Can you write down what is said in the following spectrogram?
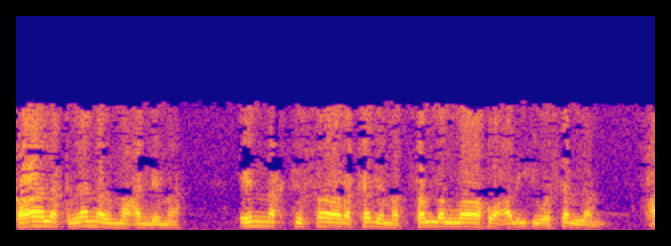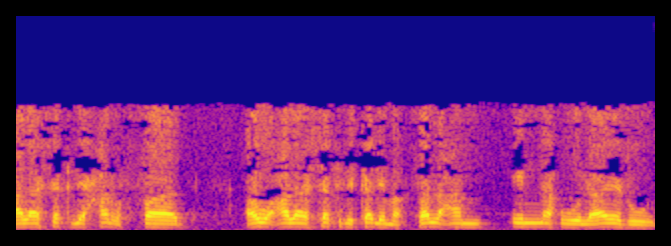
قالت لنا المعلمة إن اختصار كلمة صلى الله عليه وسلم على شكل حرف صاد أو على شكل كلمة صلعم إنه لا يجوز.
